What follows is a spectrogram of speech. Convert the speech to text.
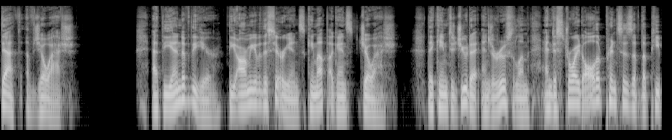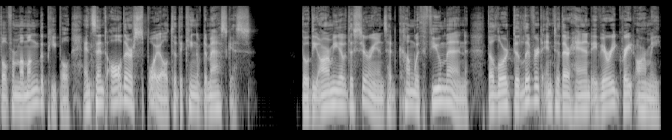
Death of Joash. At the end of the year, the army of the Syrians came up against Joash they came to Judah and Jerusalem, and destroyed all the princes of the people from among the people, and sent all their spoil to the king of Damascus. Though the army of the Syrians had come with few men, the Lord delivered into their hand a very great army,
